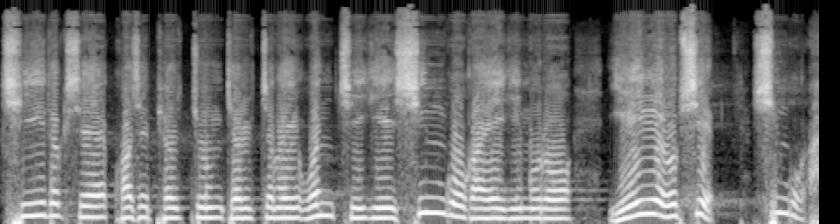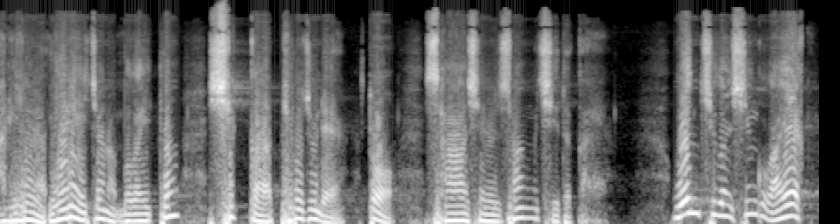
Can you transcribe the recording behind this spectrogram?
취득세 과세 표준 결정의 원칙이 신고가액이므로 예외 없이 신고가 아니잖아. 예외 있잖아. 뭐가 있다? 시가 표준액 또 사실상 취득가액. 원칙은 신고가액.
